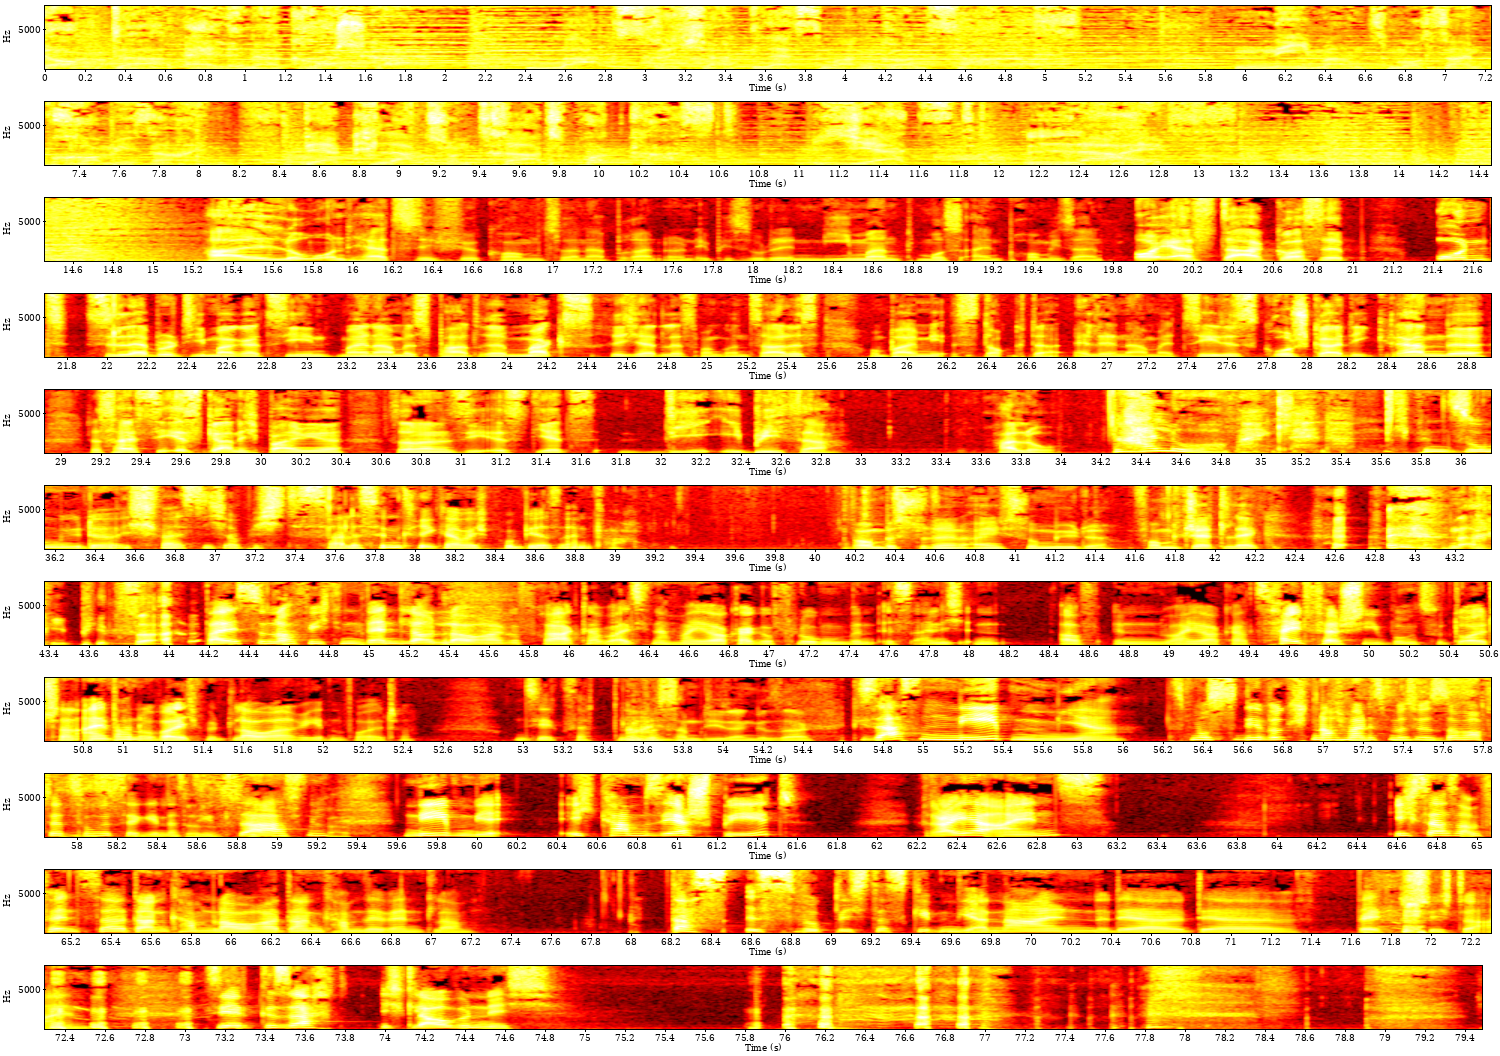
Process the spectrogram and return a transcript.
Dr. Elena Gruschka. Max Richard Lessmann Gonzales. Niemand muss ein Promi sein. Der Klatsch und Tratsch Podcast. Jetzt live. Hallo und herzlich willkommen zu einer brandneuen Episode Niemand muss ein Promi sein. Euer Star Gossip und Celebrity Magazin. Mein Name ist Padre Max Richard Lessmann Gonzales und bei mir ist Dr. Elena Mercedes Gruschka, die Grande. Das heißt, sie ist gar nicht bei mir, sondern sie ist jetzt die Ibiza. Hallo. Hallo, mein Kleiner. Ich bin so müde. Ich weiß nicht, ob ich das alles hinkriege, aber ich probiere es einfach. Warum bist du denn eigentlich so müde? Vom Jetlag nach Ibiza? Weißt du noch, wie ich den Wendler und Laura gefragt habe, als ich nach Mallorca geflogen bin, ist eigentlich in auf in Mallorca Zeitverschiebung zu Deutschland, einfach nur weil ich mit Laura reden wollte. Und sie hat gesagt, nein. Und was haben die dann gesagt? Die saßen neben mir. Das musst du dir wirklich nochmal, das müssen wir uns nochmal auf der Zunge zergehen lassen. Die saßen neben mir. Ich kam sehr spät, Reihe 1. Ich saß am Fenster, dann kam Laura, dann kam der Wendler. Das ist wirklich, das geht in die Annalen der, der Weltgeschichte ein. Sie hat gesagt, ich glaube nicht.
